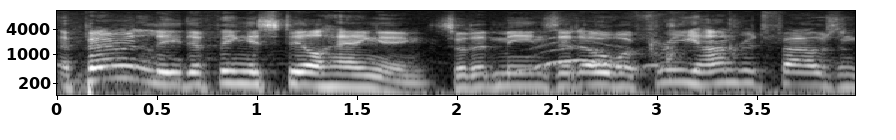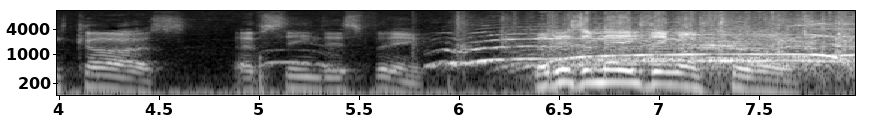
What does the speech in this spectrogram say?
Apparently, the thing is still hanging, so that means that over 300,000 cars have seen this thing. That is amazing, of course.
